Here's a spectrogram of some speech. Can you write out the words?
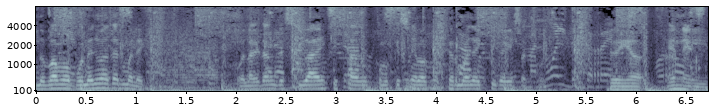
nos vamos a poner una termoeléctrica. O las grandes ciudades que están, ¿cómo que se llama? Con termoeléctrica y esas cosas. Pero yo, en el,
